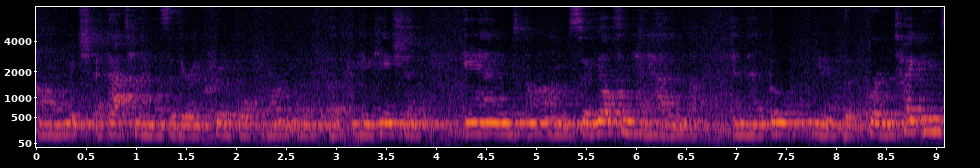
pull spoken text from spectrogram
um, which at that time was a very critical form of, of communication. And um, so Yeltsin had had enough. And then, oh, you know, the cordon tightened,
